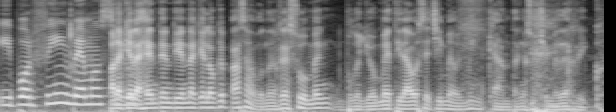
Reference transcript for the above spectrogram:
Y por fin vemos. Para que la gente entienda qué es lo que pasa. Bueno, en resumen, porque yo me he tirado ese chisme, a mí me encantan esos chismes de rico.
